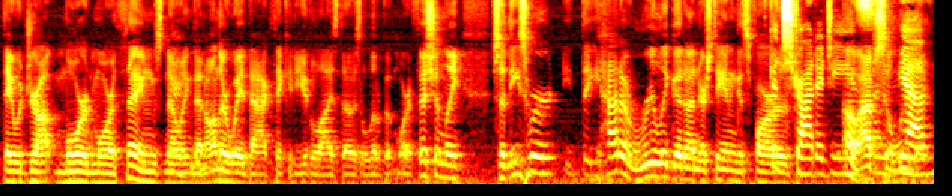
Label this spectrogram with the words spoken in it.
They would drop more and more things, knowing that on their way back they could utilize those a little bit more efficiently. So these were they had a really good understanding as far Good as strategies. Oh, and, absolutely. yeah.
